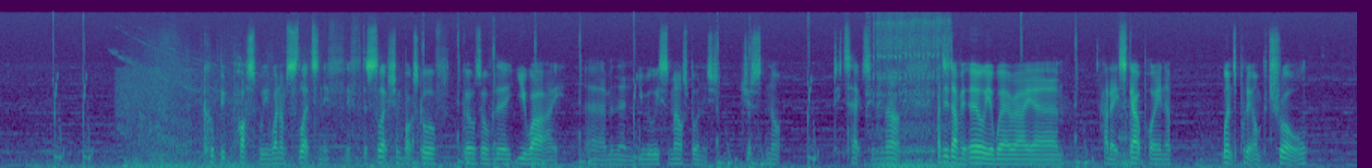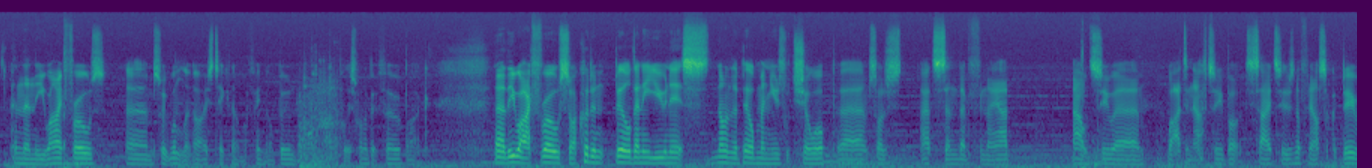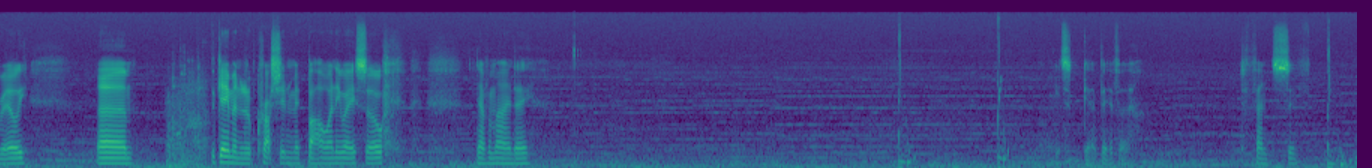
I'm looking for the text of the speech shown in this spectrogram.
Could be possibly when I'm selecting, if, if the selection box go, goes over the UI um, and then you release the mouse button, it's just not detecting that. I did have it earlier where I um, had a scout plane, I went to put it on patrol and then the UI froze um, so it wouldn't let. Oh, it's taken out my finger. Boom. Put this one a bit further back. Uh, the UI froze, so I couldn't build any units. None of the build menus would show up. Um, so I just I had to send everything I had out to, um, well I didn't have to, but decided to, there's nothing else I could do really. Um, the game ended up crashing mid-battle anyway, so never mind, eh? Need to get a bit of a defensive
